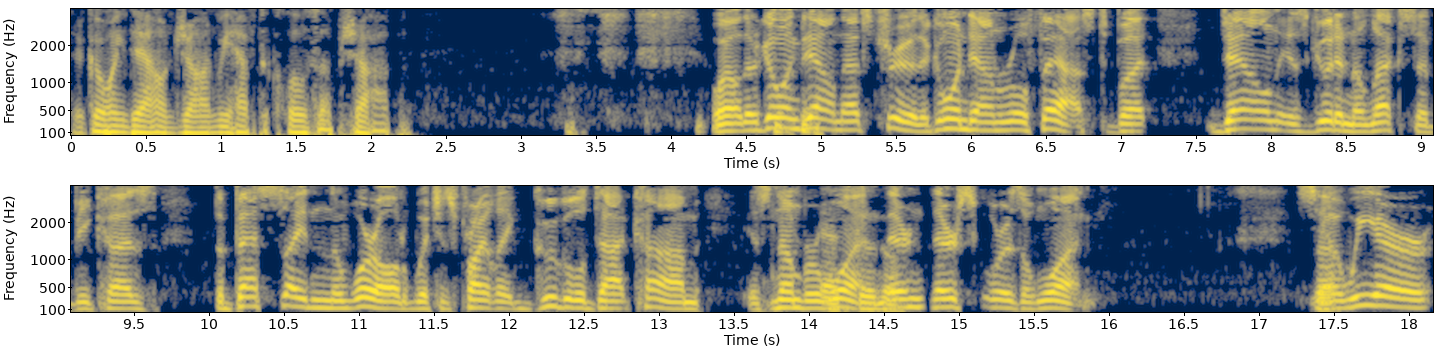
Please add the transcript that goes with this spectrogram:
They're going down, John. We have to close up shop. Well, they're going down. That's true. They're going down real fast. But down is good in Alexa because the best site in the world, which is probably like Google.com, is number That's one. Google. Their their score is a one. So yep. we are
